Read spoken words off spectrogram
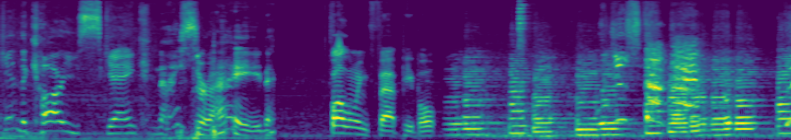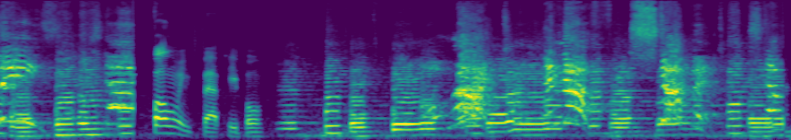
Get in the car, you skank. Nice ride. Following fat people. Would you stop that? Please! Stop! Following fat people. Alright! Enough! Stop it!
